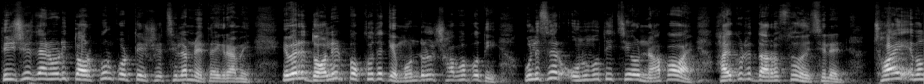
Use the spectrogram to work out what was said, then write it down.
তিরিশে জানুয়ারি তর্পণ করতে এসেছিলাম নেতাই গ্রামে। এবারে দলের পক্ষ থেকে মণ্ডল সভাপতি পুলিশের অনুমতি চেয়েও না পাওয়ায় হাইকোর্টের দ্বারস্থ হয়েছিলেন। ছয় এবং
